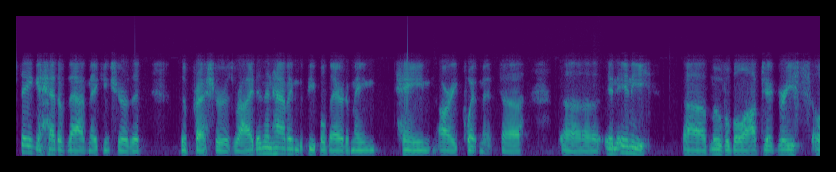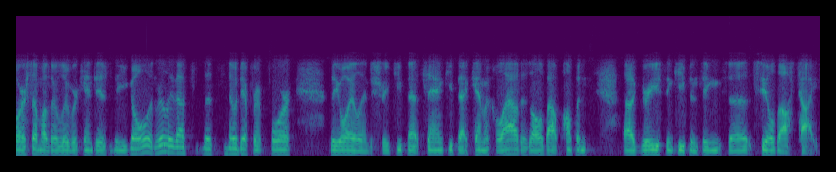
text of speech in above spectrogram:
staying ahead of that, making sure that the pressure is right, and then having the people there to maintain our equipment. Uh, uh, in any uh, movable object grease or some other lubricant is the goal. And really, that's that's no different for the oil industry. Keep that sand, keep that chemical out is all about pumping uh, grease and keeping things uh, sealed off tight.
